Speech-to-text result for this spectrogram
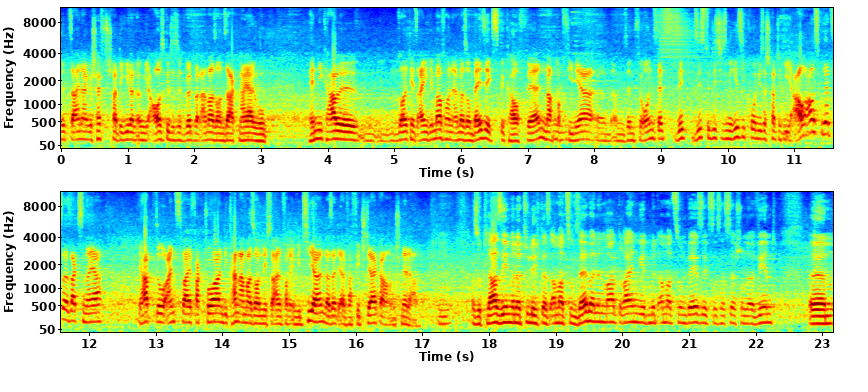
mit seiner Geschäftsstrategie dann irgendwie ausgelistet wird, weil Amazon sagt, naja, du Handykabel sollten jetzt eigentlich immer von Amazon Basics gekauft werden, macht noch viel mehr ähm, Sinn für uns. Setzt, siehst du dich diesem Risiko und dieser Strategie auch ausgesetzt oder sagst du, naja, ihr habt so ein, zwei Faktoren, die kann Amazon nicht so einfach imitieren, da seid ihr einfach viel stärker und schneller. Mhm. Also klar sehen wir natürlich, dass Amazon selber in den Markt reingeht mit Amazon Basics, das hast du ja schon erwähnt. Ähm,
